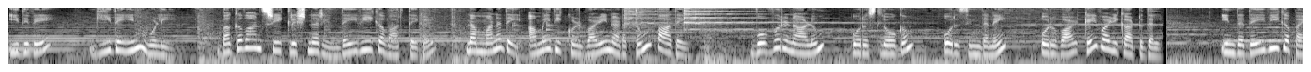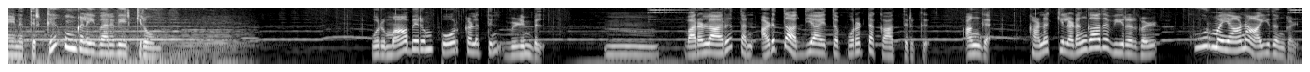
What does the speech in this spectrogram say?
இதுவே கீதையின் ஒளி. பகவான் ஸ்ரீ கிருஷ்ணரின் தெய்வீக வார்த்தைகள் நம் மனதை அமைதிக்குள் வழிநடத்தும் பாதை. ஒவ்வொரு நாளும் ஒரு ஸ்லோகம் ஒரு சிந்தனை ஒரு வாழ்க்கை வழிகாட்டுதல். இந்த தெய்வீக பயணத்திற்கு உங்களை வரவேற்கிறோம். ஒரு மாபெரும் போர்க்களத்தின் விளிம்பில். வரலாறு தன் அடுத்த அத்தியாயத்தை புரட்ட காத்திருக்கு. அங்கே. கணக்கிலடங்காத வீரர்கள் கூர்மையான ஆயுதங்கள்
